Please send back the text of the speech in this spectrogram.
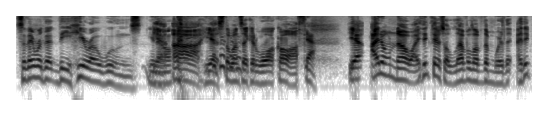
So they were the, the hero wounds, you yeah. know? ah, yes, the ones that could walk off. yeah. Yeah, I don't know. I think there's a level of them where the, I think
